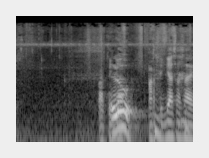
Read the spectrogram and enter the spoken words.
Part 3. Part 3 selesai.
